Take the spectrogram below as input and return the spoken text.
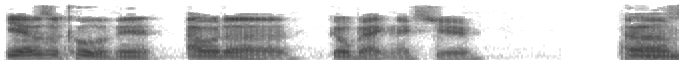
yeah, it was a cool event. I would, uh, go back next year. Um,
